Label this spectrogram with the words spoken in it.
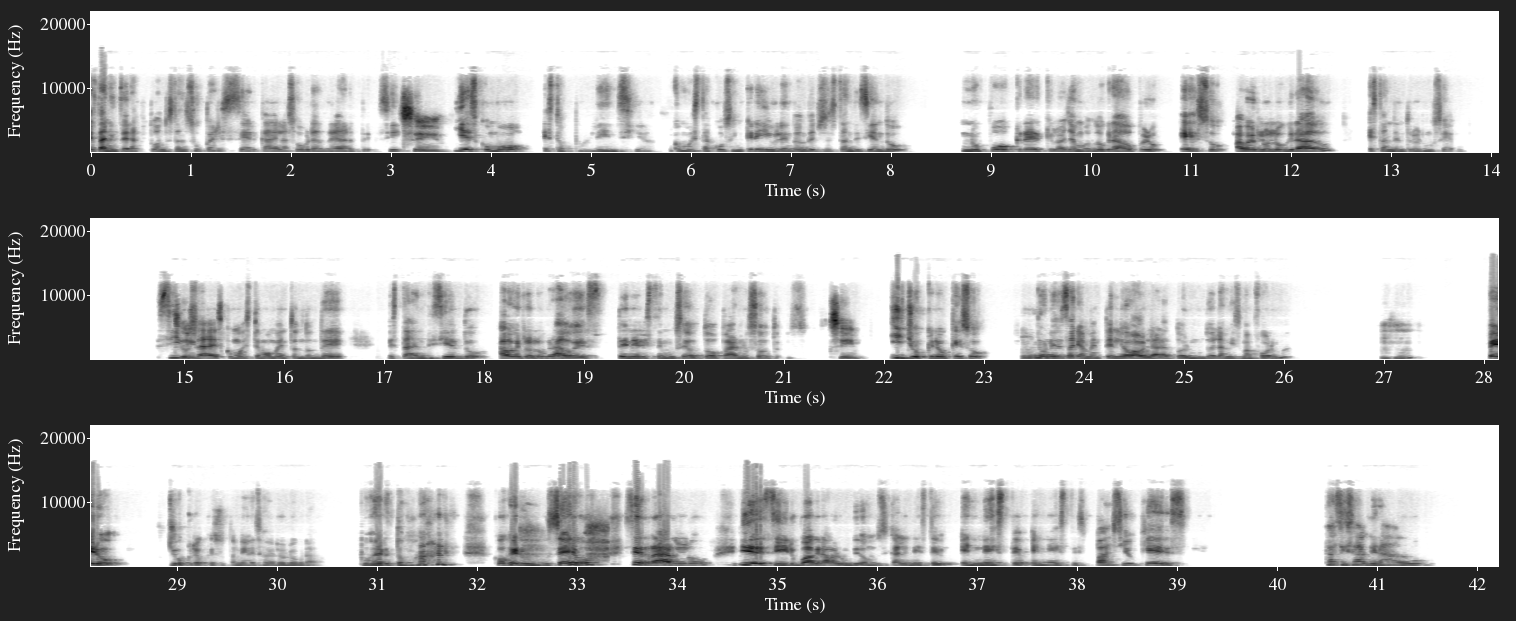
están interactuando, están súper cerca de las obras de arte, ¿sí? Sí. Y es como esta opulencia, como esta cosa increíble en donde ellos están diciendo, no puedo creer que lo hayamos logrado, pero eso, haberlo logrado, están dentro del museo. Sí, o sea, es como este momento en donde están diciendo, haberlo logrado es tener este museo todo para nosotros. Sí. Y yo creo que eso no necesariamente le va a hablar a todo el mundo de la misma forma, pero yo creo que eso también es haberlo logrado. Poder tomar, coger un museo, cerrarlo y decir, voy a grabar un video musical en este, en este, en este espacio que es casi sagrado,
